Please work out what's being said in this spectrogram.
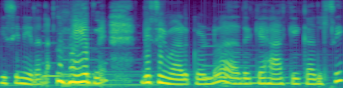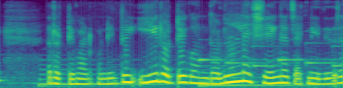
ಬಿಸಿ ನೀರಲ್ಲ ನೀರನ್ನೇ ಬಿಸಿ ಮಾಡಿಕೊಂಡು ಅದಕ್ಕೆ ಹಾಕಿ ಕಲಸಿ ರೊಟ್ಟಿ ಮಾಡ್ಕೊಂಡಿದ್ದು. ಈ ರೊಟ್ಟಿಗೆ ಒಂದೊಳ್ಳೆ ಶೇಂಗಾ ಚಟ್ನಿ ಇದ್ದಿದ್ರೆ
